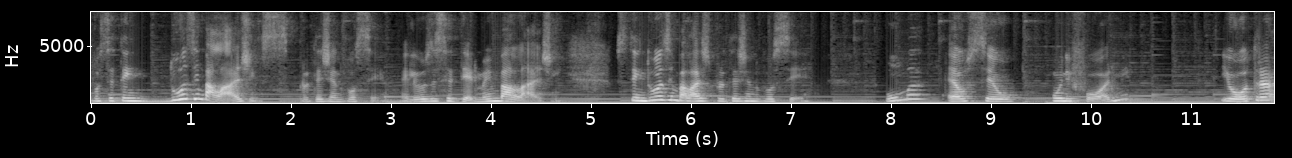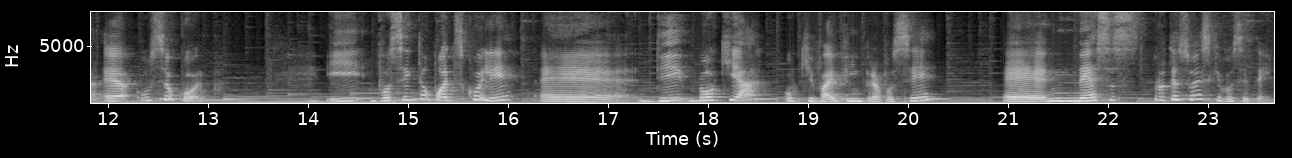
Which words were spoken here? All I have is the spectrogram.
você tem duas embalagens protegendo você. Ele usa esse termo, embalagem. Você tem duas embalagens protegendo você. Uma é o seu uniforme e outra é o seu corpo. E você então pode escolher é, de bloquear o que vai vir para você é, nessas proteções que você tem,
